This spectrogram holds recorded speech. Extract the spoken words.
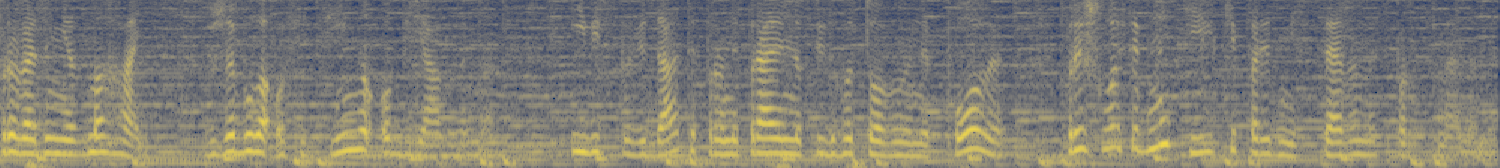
проведення змагань вже була офіційно об'явлена, і відповідати про неправильно підготовлене поле прийшлося б не тільки перед місцевими спортсменами.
